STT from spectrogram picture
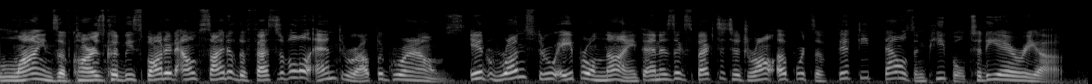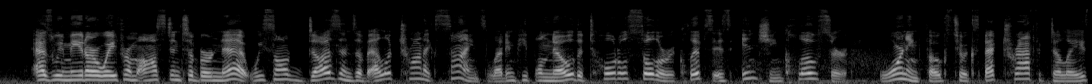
Lines of cars could be spotted outside of the festival and throughout the grounds. It runs through April 9th and is expected to draw upwards of 50,000 people to the area. As we made our way from Austin to Burnet, we saw dozens of electronic signs letting people know the total solar eclipse is inching closer, warning folks to expect traffic delays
